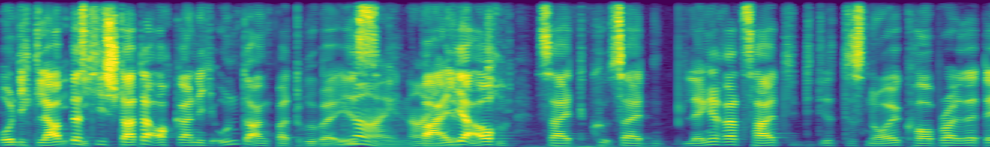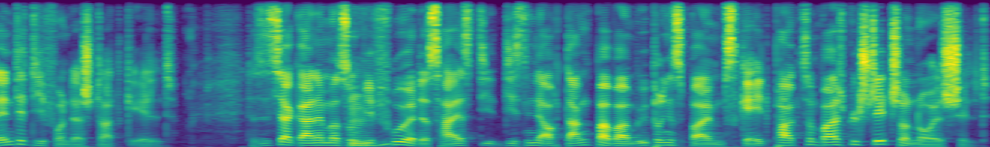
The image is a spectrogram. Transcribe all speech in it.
Und ich glaube, dass Ich- die Stadt da auch gar nicht undankbar drüber ist, Nein, nein, weil ja auch seit, seit längerer Zeit das neue Corporate Identity von der Stadt gilt. Das ist ja gar nicht mehr so Mhm. wie früher. Das heißt, die, die sind ja auch dankbar. Beim, übrigens beim Skatepark zum Beispiel steht schon ein neues Schild.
